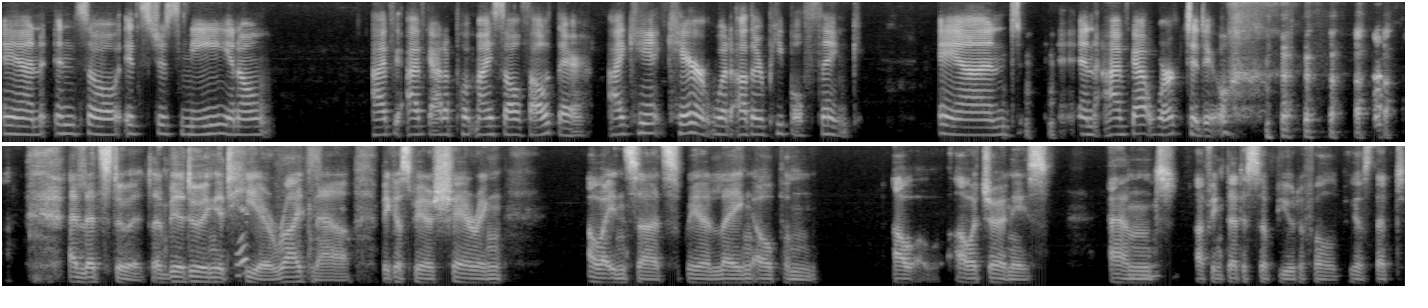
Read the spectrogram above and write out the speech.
And and so it's just me, you know, I've I've got to put myself out there. I can't care what other people think. And and I've got work to do. and let's do it. And we're doing it here right now because we are sharing our insights. We are laying open our our journeys. And. I think that is so beautiful because that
